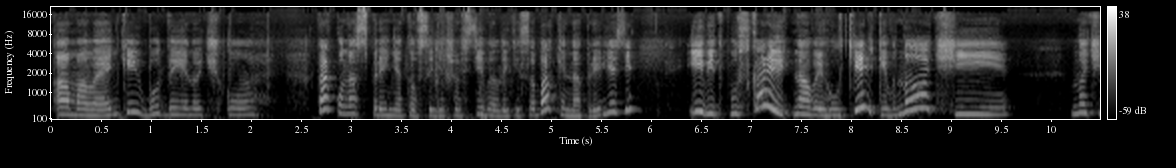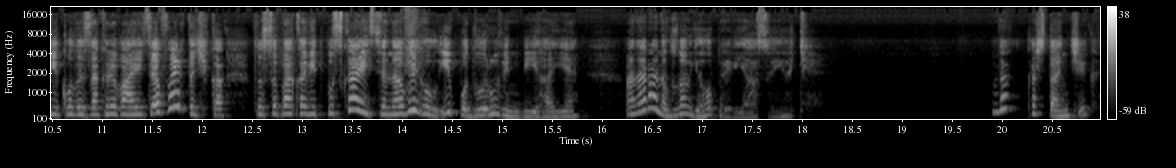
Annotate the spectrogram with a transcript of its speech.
а маленький в будиночку. Так у нас прийнято в селі, що всі великі собаки на прив'язі і відпускають на вигул тільки вночі. Вночі, коли закривається ферточка, то собака відпускається на вигул і по двору він бігає. А на ранок знов його прив'язують. Да, каштанчик.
